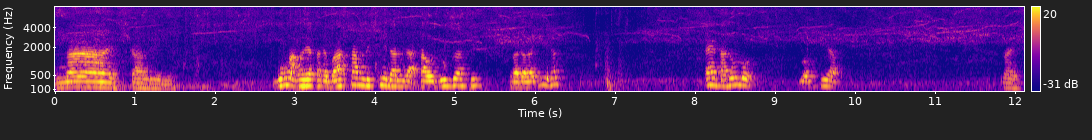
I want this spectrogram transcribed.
Nice sekali. Gue nggak ngeliat ada batang di sini dan nggak tahu juga sih. Nggak ada lagi dah. Eh, tak dulu. Belum siap. Nice.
